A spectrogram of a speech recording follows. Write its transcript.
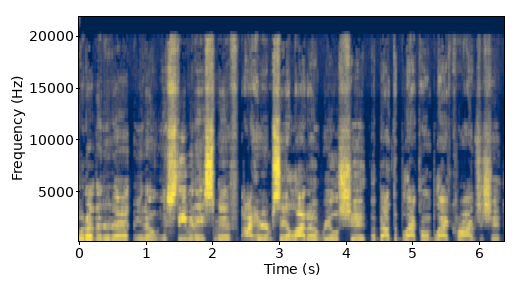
But other than that, you know, and Stephen A. Smith, I hear him say a lot of real shit about the black on black crimes and shit.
